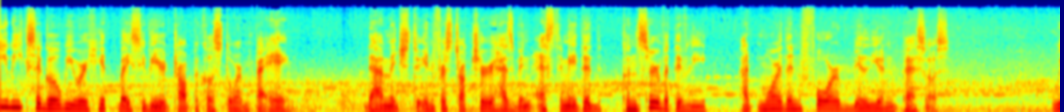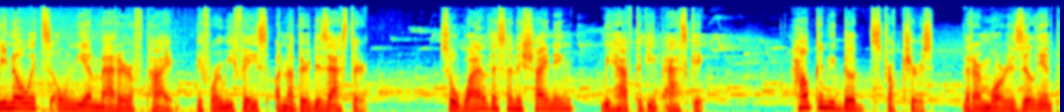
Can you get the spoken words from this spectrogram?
Three weeks ago, we were hit by severe tropical storm Paeng. Damage to infrastructure has been estimated conservatively at more than 4 billion pesos. We know it's only a matter of time before we face another disaster. So while the sun is shining, we have to keep asking how can we build structures that are more resilient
